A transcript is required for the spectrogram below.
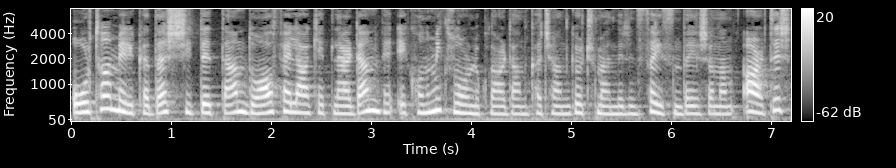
Orta Amerika'da şiddetten, doğal felaketlerden ve ekonomik zorluklardan kaçan göçmenlerin sayısında yaşanan artış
